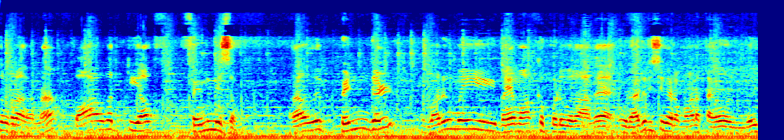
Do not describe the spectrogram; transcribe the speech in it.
சொல்கிறாங்கன்னா பாவர்ட்டி ஆஃப் ஃபெமினிசம் அதாவது பெண்கள் வறுமை மயமாக்கப்படுவதாக ஒரு அதிர்ச்சிகரமான தகவல் என்பது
